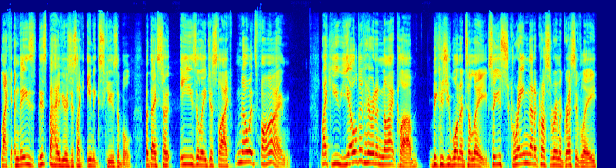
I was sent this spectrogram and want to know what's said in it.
like, and these this behavior is just like inexcusable. But they so easily just like, no, it's fine. Like you yelled at her at a nightclub because you wanted to leave. So you scream that across the room aggressively,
